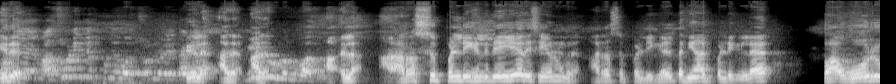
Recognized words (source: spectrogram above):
இது- தொகையை வசூலிக்கக்கூடிய ஒரு சூழ்நிலை தான் இல்லை அது அது இல்ல அரசு பள்ளிகளிலேயே அதை செய்யணுங்கிற. அரசு பள்ளிகள் தனியார் பள்ளிகளில் பா ஒரு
